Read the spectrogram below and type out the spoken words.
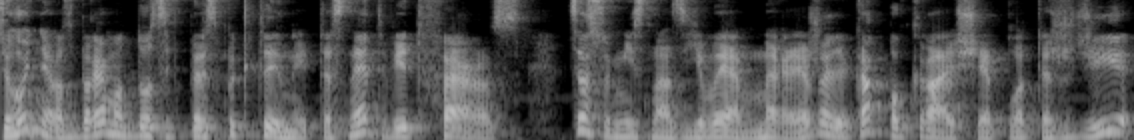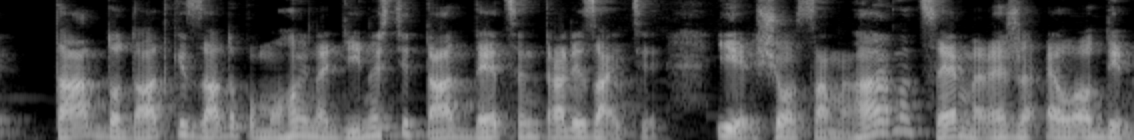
Сьогодні розберемо досить перспективний тестнет від Ferros. Це сумісна з EVM мережа, яка покращує платежі та додатки за допомогою надійності та децентралізації. І що саме гарне, це мережа L1.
